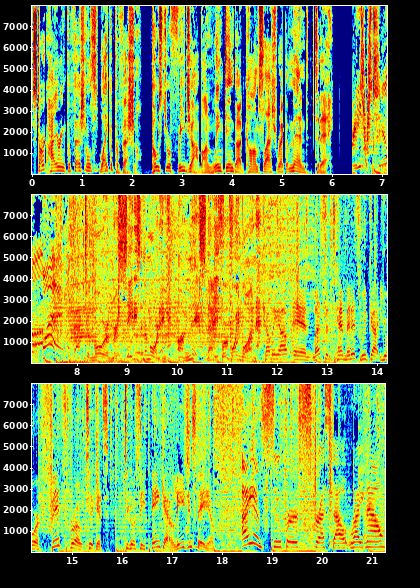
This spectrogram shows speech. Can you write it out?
Start hiring professionals like a professional. Post your free job on linkedin.com slash recommend today. Three, two, one. Back to more of Mercedes in the Morning on Mix 94.1. Coming up in less than 10 minutes, we've got your fifth row tickets to go see Pink at Allegiant Stadium. I am super stressed out right now.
